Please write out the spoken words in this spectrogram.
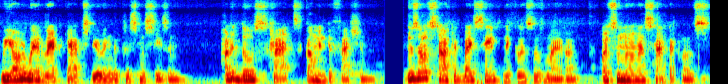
We all wear red caps during the Christmas season. How did those hats come into fashion? It was all started by Saint Nicholas of Myra, also known as Santa Claus,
